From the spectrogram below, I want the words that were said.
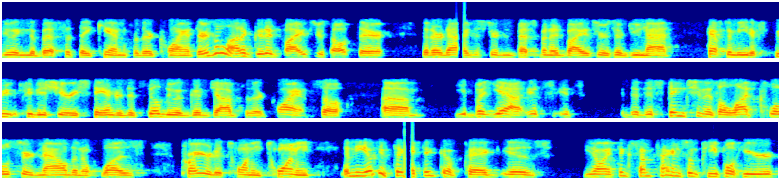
doing the best that they can for their client. There's a lot of good advisors out there that are not registered investment advisors or do not have to meet a fiduciary standard that still do a good job for their clients. So, um, but yeah, it's it's the distinction is a lot closer now than it was prior to 2020. And the other thing I think of, Peg, is, you know, I think sometimes when people hear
